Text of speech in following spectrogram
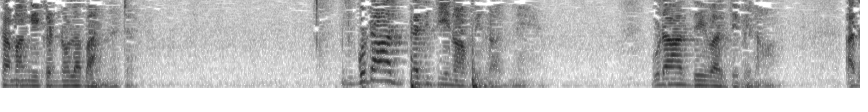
Taman ඒක නොලබන්නට. ගොඩාක් පැති තියෙනවා පින්වත්නි. ගොඩාක් දේවල් තිබෙනවා. අද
